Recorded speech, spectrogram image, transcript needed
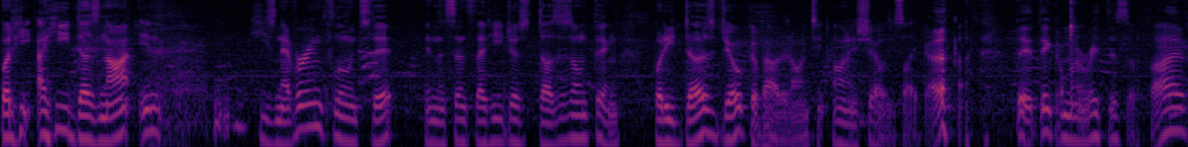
But he uh, he does not in he's never influenced it in the sense that he just does his own thing, but he does joke about it on t- on his show. He's like, uh, "They think I'm going to rate this a 5?"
